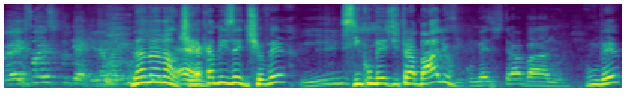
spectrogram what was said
É só isso que tu quer, que ele avalie. não, não, não. Tira a camisa aí, deixa eu ver. e Cinco meses de trabalho? cinco meses de trabalho. Vamos ver.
